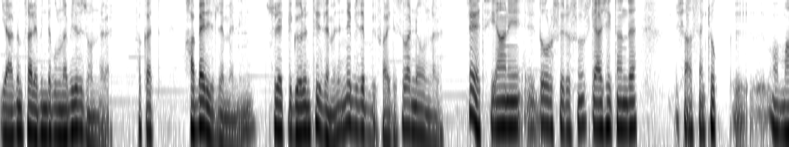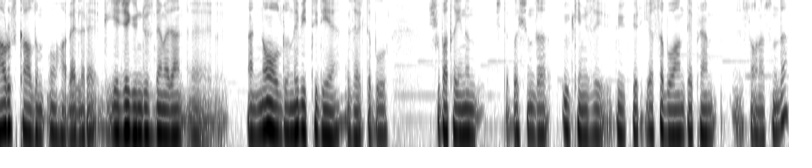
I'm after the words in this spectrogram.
yardım talebinde bulunabiliriz onlara. Fakat haber izlemenin, sürekli görüntü izlemenin ne bize bir faydası var ne onlara. Evet yani e, doğru söylüyorsunuz. Gerçekten de şahsen çok e, maruz kaldım o haberlere. Gece gündüz demeden e, yani ne oldu ne bitti diye özellikle bu Şubat ayının işte başında ülkemizi büyük bir yasa boğan deprem e, sonrasında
